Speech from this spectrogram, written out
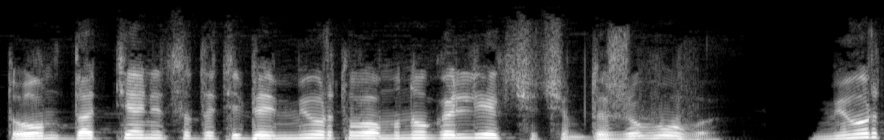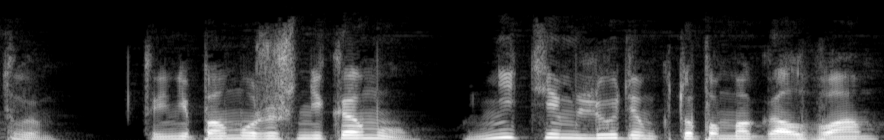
то он дотянется до тебя мертвого много легче, чем до живого. Мертвым ты не поможешь никому, ни тем людям, кто помогал вам,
